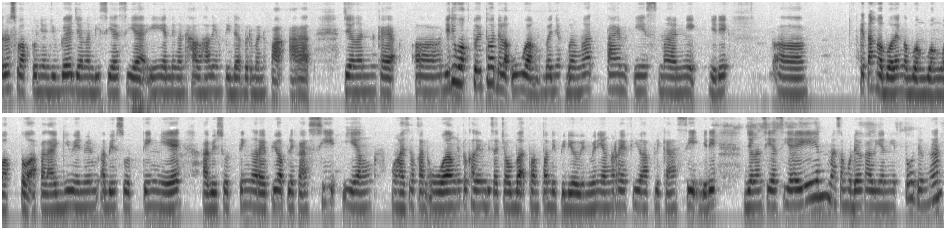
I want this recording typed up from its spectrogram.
Terus waktunya juga jangan disia-siain dengan hal-hal yang tidak bermanfaat. Jangan kayak uh, jadi waktu itu adalah uang. Banyak banget time is money. Jadi uh, kita nggak boleh ngebuang-buang waktu. Apalagi win-win abis syuting ya. Abis syuting nge-review aplikasi yang menghasilkan uang. Itu kalian bisa coba tonton di video win-win yang review aplikasi. Jadi jangan sia-siain masa muda kalian itu dengan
